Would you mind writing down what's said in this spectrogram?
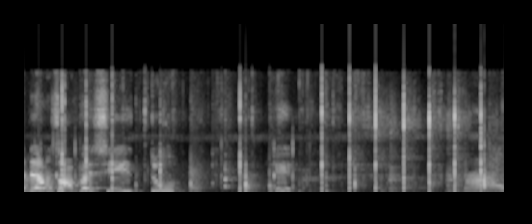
ada yang sampai situ ih mau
